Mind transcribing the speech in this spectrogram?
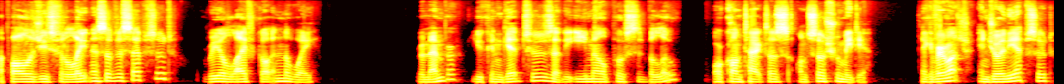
Apologies for the lateness of this episode. Real life got in the way. Remember, you can get to us at the email posted below or contact us on social media. Thank you very much. Enjoy the episode.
